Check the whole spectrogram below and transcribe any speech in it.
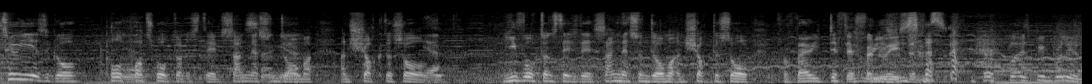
Two years ago, Paul Potts walked onto stage, sang Nessun Dorma, and shocked us all. Yeah. You've walked on stage today, sang Nessun Dorma, and shocked us all for very different, Different reasons. but it's been brilliant.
